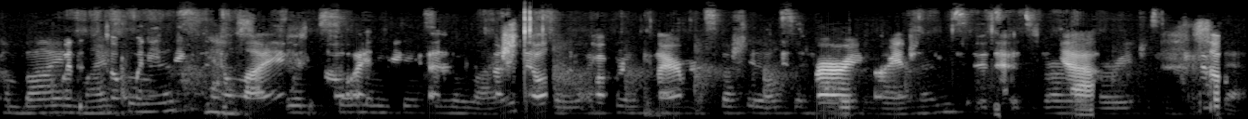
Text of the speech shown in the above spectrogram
combine with mindfulness so yes. with so many things in the life. So I think, um, especially also in very environments, it's, it's very, yeah. very interesting to so, that.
